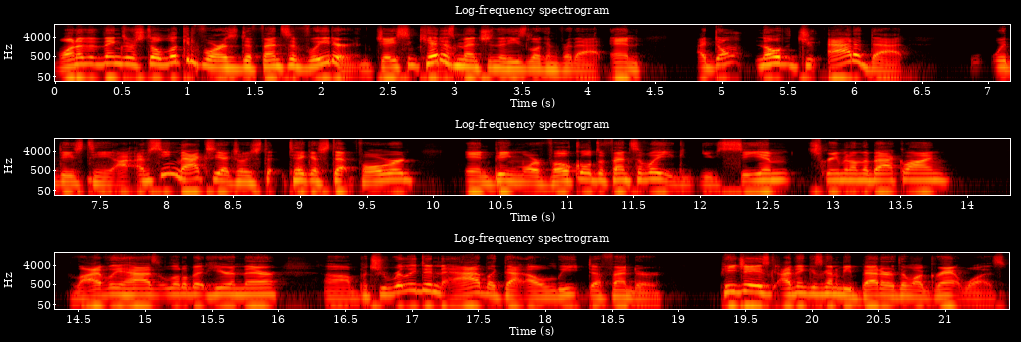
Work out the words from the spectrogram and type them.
one of the things we're still looking for is a defensive leader. Jason Kidd has mentioned that he's looking for that, and I don't know that you added that with these teams. I've seen Maxi actually st- take a step forward in being more vocal defensively. You can, you see him screaming on the back line. Lively has a little bit here and there. Uh, but you really didn't add like that elite defender. PJ is, I think, is going to be better than what Grant was,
